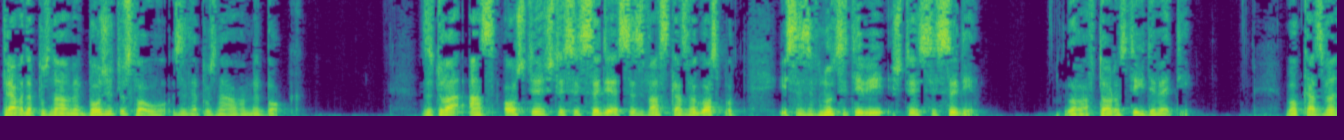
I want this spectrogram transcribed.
Трябва да познаваме Божието Слово, за да познаваме Бог. Затова аз още ще се съдя с вас, казва Господ, и с внуците ви ще се съдя. Глава 2, стих 9. Бог казва,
